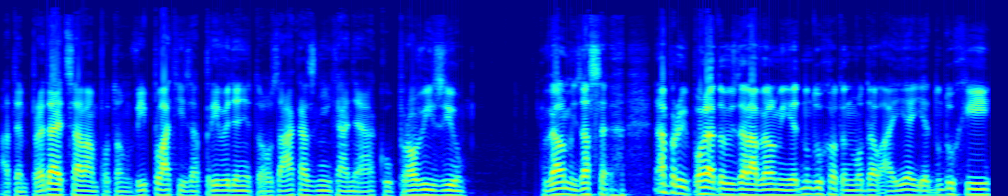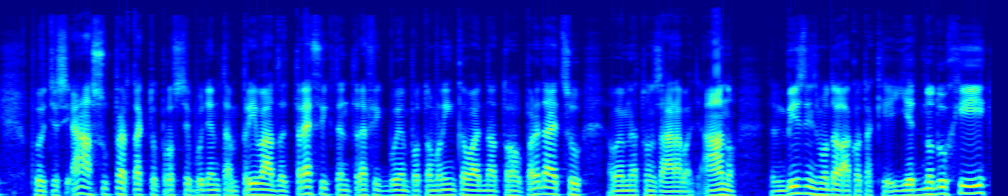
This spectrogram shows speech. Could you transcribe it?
a ten predajca vám potom vyplatí za privedenie toho zákazníka nejakú províziu. Veľmi zase, na prvý pohľad to vyzerá veľmi jednoducho, ten model aj je jednoduchý. Poviete si, a super, tak to proste budem tam privádzať trafik, ten trafik budem potom linkovať na toho predajcu a budem na tom zarábať. Áno, ten biznis model ako taký je jednoduchý,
